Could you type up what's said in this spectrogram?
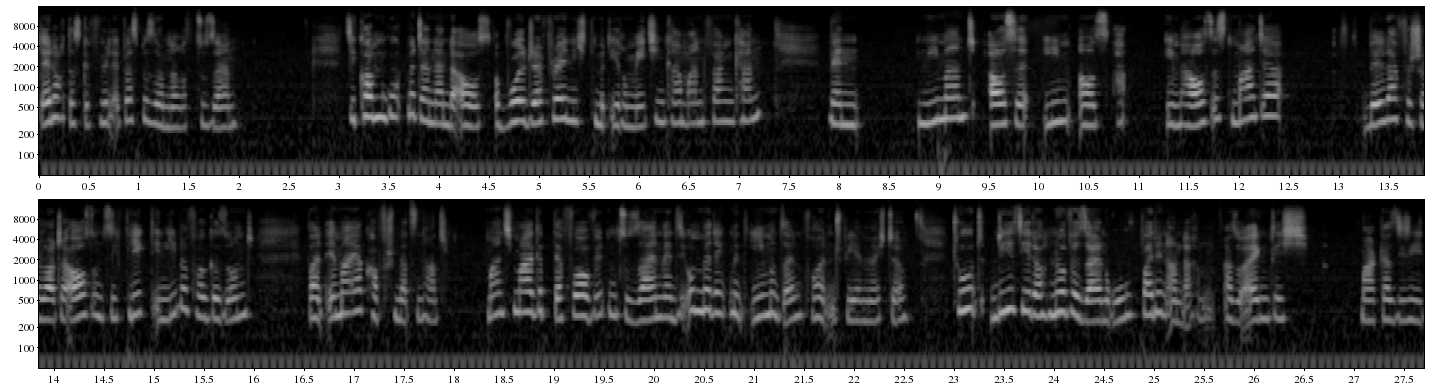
dennoch das Gefühl, etwas Besonderes zu sein. Sie kommen gut miteinander aus, obwohl Jeffrey nichts mit ihrem Mädchenkram anfangen kann. Wenn niemand außer ihm aus im Haus ist, malt er Bilder für Charlotte aus und sie pflegt ihn liebevoll gesund, wann immer er Kopfschmerzen hat. Manchmal gibt er vor, wütend zu sein, wenn sie unbedingt mit ihm und seinen Freunden spielen möchte. Tut dies jedoch nur für seinen Ruf bei den anderen. Also eigentlich mag er sie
